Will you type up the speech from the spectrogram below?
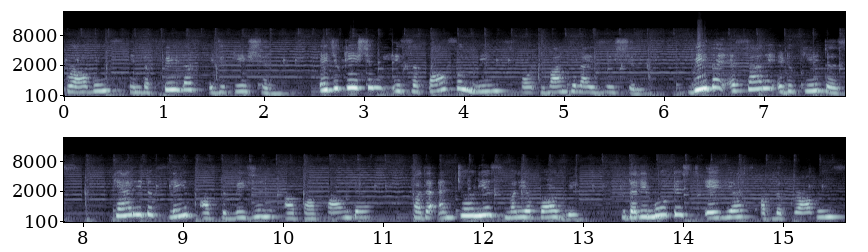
province in the field of education. Education is a powerful means for evangelization. We the SRA educators carry the flame of the vision of our founder, Father Antonius Maria Bodewig, to the remotest areas of the province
